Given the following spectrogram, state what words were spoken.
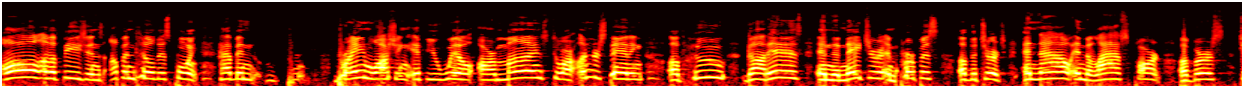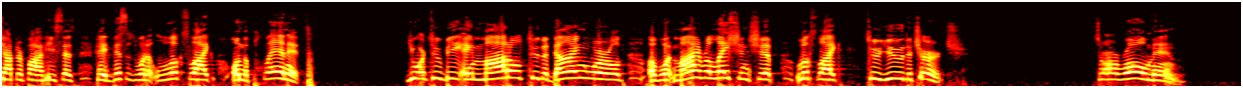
All of Ephesians, up until this point, have been brainwashing, if you will, our minds to our understanding of who God is and the nature and purpose of the church. And now, in the last part of verse chapter 5, he says, Hey, this is what it looks like on the planet. You are to be a model to the dying world of what my relationship looks like to you, the church. So, our role, men,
